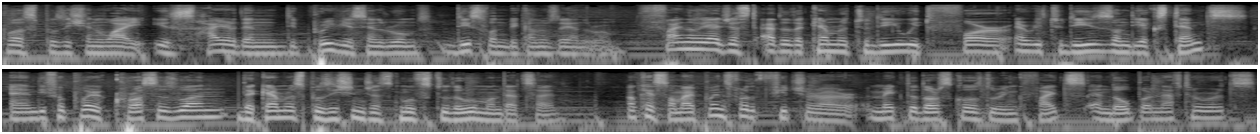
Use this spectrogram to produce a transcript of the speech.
plus position y is higher than the previous end rooms, this one becomes the end room. Finally I just added a camera 2D with 4 area 2Ds on the extents, and if a player crosses one, the camera's position just moves to the room on that side. Okay, so my plans for the future are make the doors close during fights and open afterwards,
